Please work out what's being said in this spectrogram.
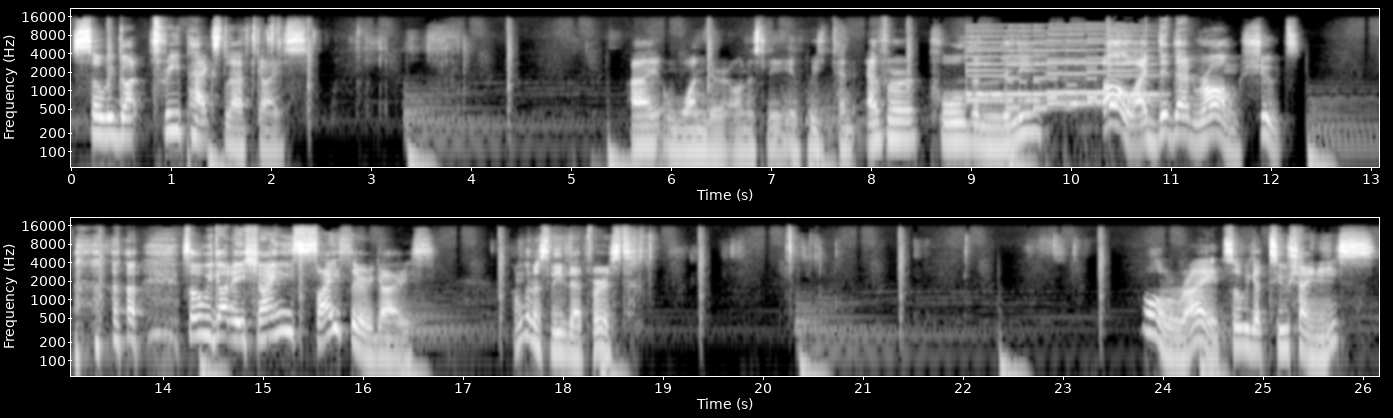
So we got three packs left, guys. I wonder, honestly, if we can ever pull the Lillie. Oh, I did that wrong. Shoot. so we got a shiny Scyther, guys. I'm gonna sleeve that first. Alright, so we got two shinies.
